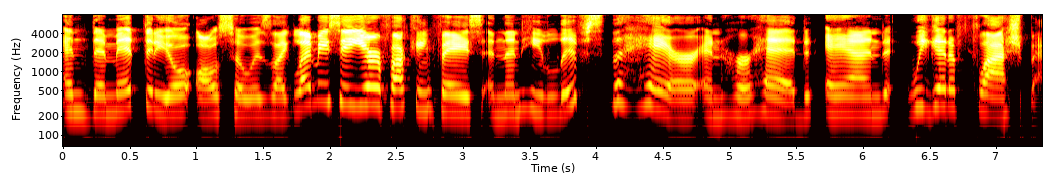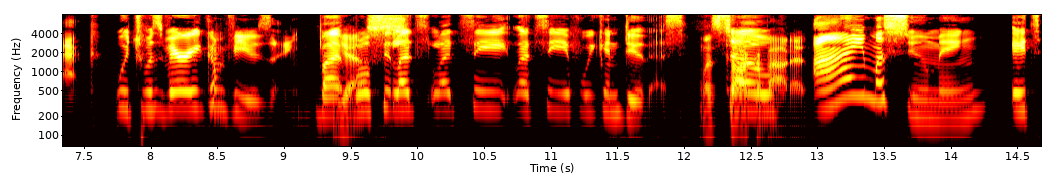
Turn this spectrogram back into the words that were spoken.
And Demetrio also is like, let me see your fucking face. And then he lifts the hair and her head, and we get a flashback, which was very confusing. But we'll see. Let's let's see. Let's see if we can do this. Let's talk about it. I'm assuming it's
